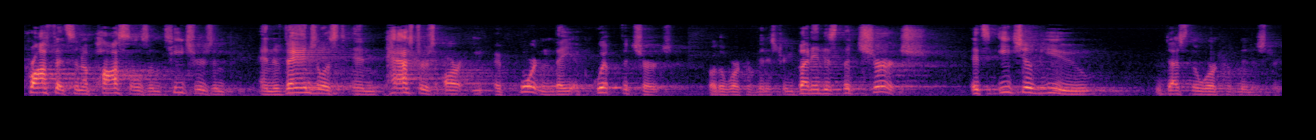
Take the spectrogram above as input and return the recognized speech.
prophets and apostles and teachers and, and evangelists and pastors are important. They equip the church for the work of ministry, but it is the church, it's each of you who does the work of ministry.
